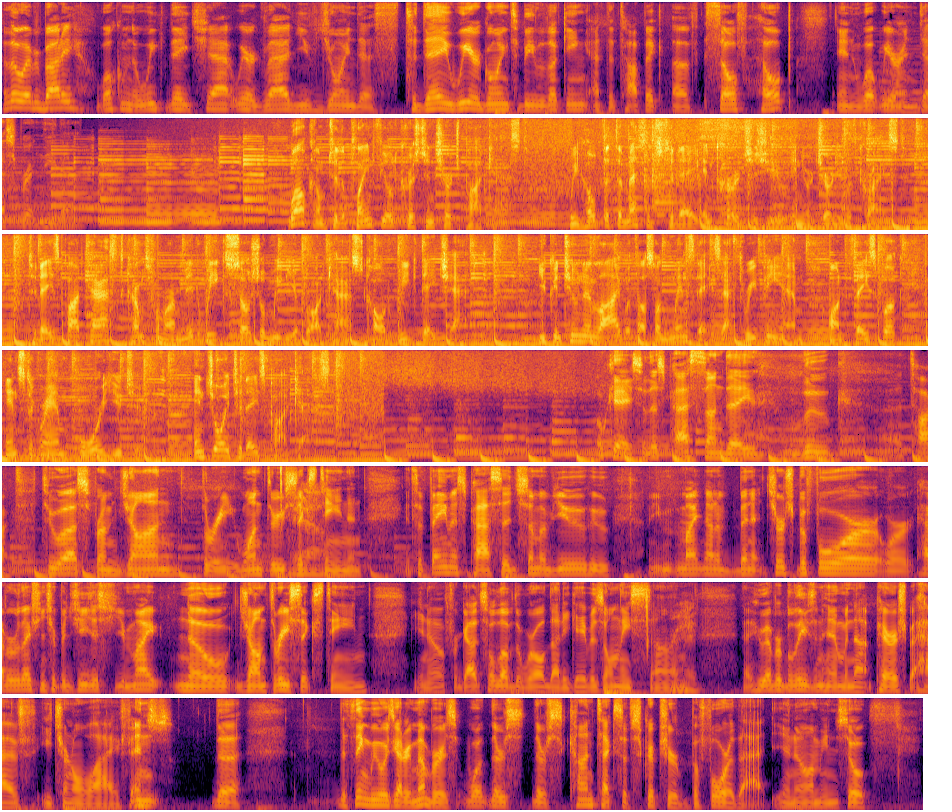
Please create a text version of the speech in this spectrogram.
Hello, everybody. Welcome to Weekday Chat. We are glad you've joined us. Today, we are going to be looking at the topic of self help and what we are in desperate need of. Welcome to the Plainfield Christian Church Podcast. We hope that the message today encourages you in your journey with Christ. Today's podcast comes from our midweek social media broadcast called Weekday Chat. You can tune in live with us on Wednesdays at 3 p.m. on Facebook, Instagram, or YouTube. Enjoy today's podcast. Okay, so this past Sunday, Luke uh, talked to us from John 3 1 through 16. And it's a famous passage. Some of you who you might not have been at church before or have a relationship with Jesus, you might know John 3 16. You know, for God so loved the world that he gave his only son. Right. That whoever believes in him would not perish but have eternal life. And the the thing we always got to remember is well there's there's context of scripture before that you know? I mean so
